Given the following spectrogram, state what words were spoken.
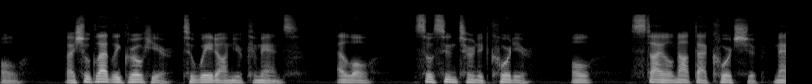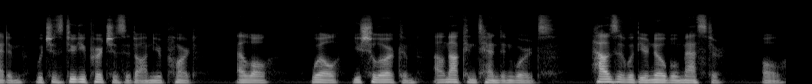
All. I shall gladly grow here, to wait on your commands. LOL. So soon turn it courtier. All. Style not that courtship, madam, which is duty purchased on your part. LOL. Well, you shall irk I'll not contend in words. How's it with your noble master? Oh.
